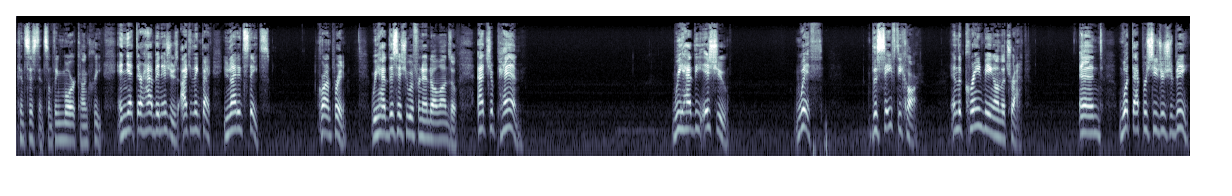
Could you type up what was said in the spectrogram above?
consistent, something more concrete. And yet there have been issues. I can think back United States Grand Prix. We had this issue with Fernando Alonso. At Japan, we had the issue with the safety car and the crane being on the track and what that procedure should be.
